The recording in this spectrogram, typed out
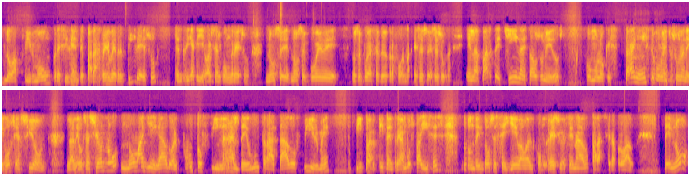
lo afirmó un presidente. Para revertir eso, tendría que llevarse al Congreso. No se, no se puede no se puede hacer de otra forma. Esa es, esa es una. En la parte de China, Estados Unidos, como lo que está en este momento es una negociación, la negociación no, no ha llegado al punto final de un tratado firme bipartita entre ambos países, donde entonces se lleva al Congreso y al Senado para ser aprobado. De no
